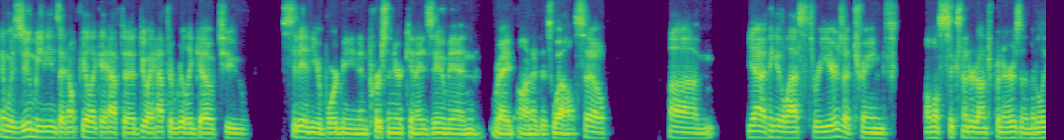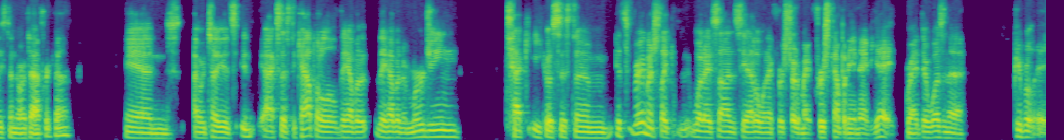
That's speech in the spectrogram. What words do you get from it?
And with Zoom meetings, I don't feel like I have to do I have to really go to sit in your board meeting in person or can I zoom in right on it as well? So um yeah, I think in the last three years I've trained almost 600 entrepreneurs in the Middle East and North Africa. And I would tell you it's it, access to capital. They have a they have an emerging tech ecosystem. It's very much like what I saw in Seattle when I first started my first company in 98, right? There wasn't a people eh,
